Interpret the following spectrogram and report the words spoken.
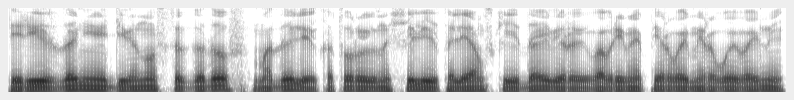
Переиздание 90-х годов модели, которую носили итальянские дайверы во время Первой мировой войны.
